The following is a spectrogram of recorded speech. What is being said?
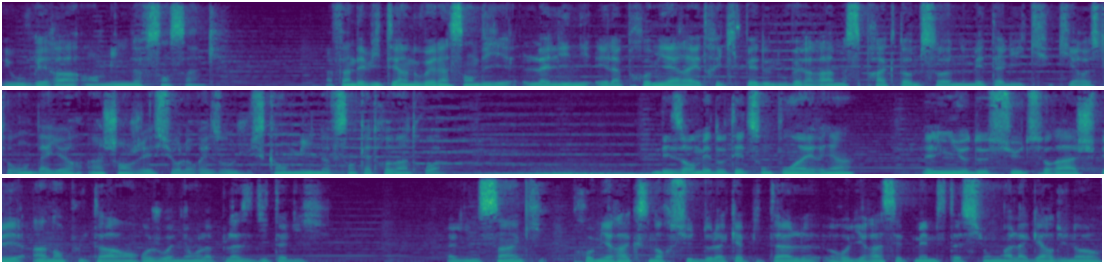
et ouvrira en 1905. Afin d'éviter un nouvel incendie, la ligne est la première à être équipée de nouvelles rames Sprague-Thompson métalliques qui resteront d'ailleurs inchangées sur le réseau jusqu'en 1983. Désormais dotée de son pont aérien, la ligne 2 Sud sera achevée un an plus tard en rejoignant la place d'Italie. La ligne 5, premier axe nord-sud de la capitale, reliera cette même station à la gare du Nord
